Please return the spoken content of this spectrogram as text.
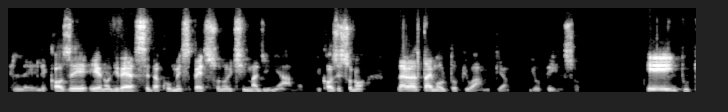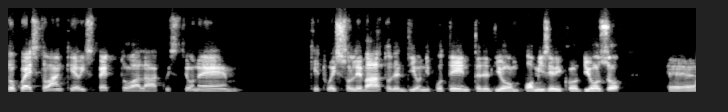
le, le, cose erano diverse da come spesso noi ci immaginiamo. Le cose sono, la realtà è molto più ampia, io penso. E in tutto questo, anche rispetto alla questione che tu hai sollevato del Dio onnipotente, del Dio un po' misericordioso, eh,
